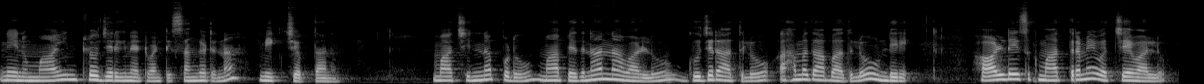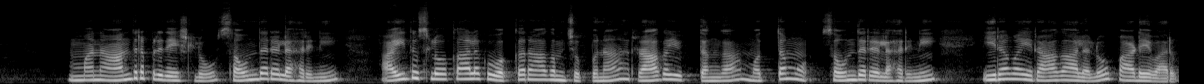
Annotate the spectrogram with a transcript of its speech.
నేను మా ఇంట్లో జరిగినటువంటి సంఘటన మీకు చెప్తాను. మా చిన్నప్పుడు మా పెదనాన్న వాళ్ళు గుజరాత్లో అహ్మదాబాద్లో ఉండిరి. హాలిడేస్కి మాత్రమే వచ్చేవాళ్ళు. మన ఆంధ్రప్రదేశ్లో సౌందర్యలహరిని ఐదు శ్లోకాలకు ఒక్క రాగం చొప్పున రాగయుక్తంగా మొత్తము సౌందర్యలహరిని ఇరవై రాగాలలో పాడేవారు.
